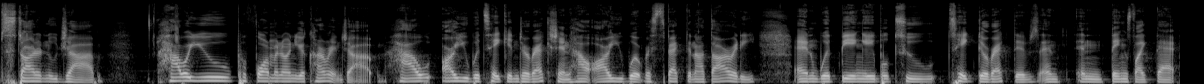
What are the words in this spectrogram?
start a new job how are you performing on your current job? How are you with taking direction? How are you with respect and authority and with being able to take directives and, and things like that?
